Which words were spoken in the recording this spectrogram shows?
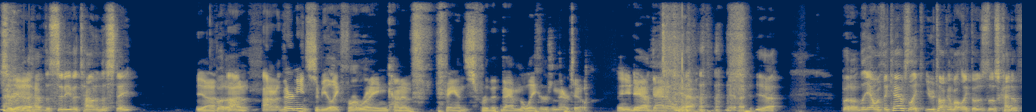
So they're Yeah. going to have the city, the town, and the state. Yeah, But, I, um, don't, I don't know. There needs to be like front running kind of fans for the, them, the Lakers, in there too. They need to Yeah. have that element. Yeah. yeah. yeah. But uh, yeah, with the Cavs, like you were talking about, like those those kind of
